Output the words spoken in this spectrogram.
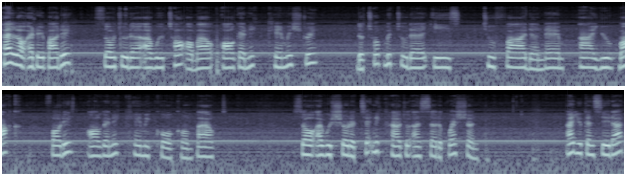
Hello everybody, so today I will talk about organic chemistry. The topic today is to find the name IUPAC for this organic chemical compound. So I will show the technique how to answer the question. As you can see that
